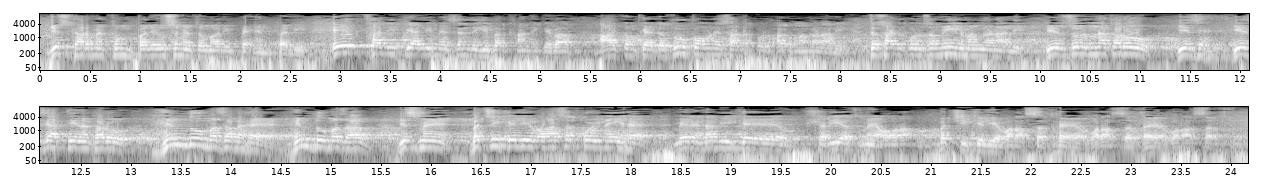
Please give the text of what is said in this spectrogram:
جس گھر میں تم پلے اس میں تمہاری بہن پلی۔ ایک تھالی پیالی میں زندگی بھر کھانے کے بعد، آج تم کہتے تو کون ہے ساڈا کول حق منگن والی تو ساڈے کول زمین منگن والی یہ ظلم نہ کرو یہ زیادتی نہ کرو۔ ہندو مذہب ہے، ہندو مذہب جس میں بچی کے لیے وراثت کوئی نہیں ہے۔ میرے نبی کے شریعت میں اور بچی کے لیے وراثت ہے وراثت ہے، وراثت۔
